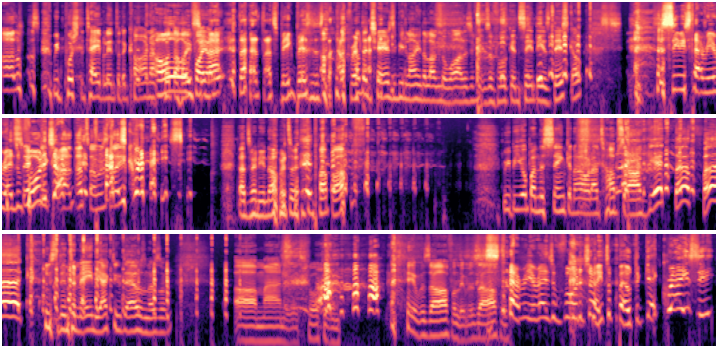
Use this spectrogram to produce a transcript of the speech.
All of us, we'd push the table into the corner, Oh, put the oh, see hi-fi on that, it. that, that's big business. that, for All the chairs would be lined along the wall as if it was a fucking Cynthia's disco. See me start rearranging furniture. That's what it was That's like. crazy. That's when you know it's about to pop off. We'd be up on the sink and all with our tops off. Get the fuck listening to Maniac 2000 or something. Oh man, it was fucking. it was awful. It was awful. Start rearranging furniture. It's about to get crazy.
